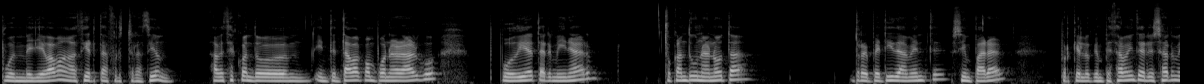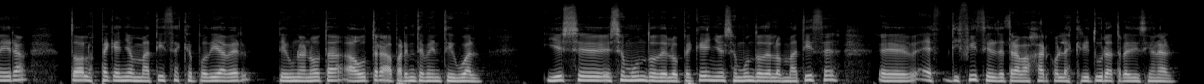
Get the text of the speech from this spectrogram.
pues me llevaban a cierta frustración. A veces cuando intentaba componer algo, podía terminar tocando una nota repetidamente, sin parar, porque lo que empezaba a interesarme era todos los pequeños matices que podía haber de una nota a otra aparentemente igual. Y ese, ese, mundo de lo pequeño, ese mundo de los matices, eh, es difícil de trabajar con la escritura tradicional.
